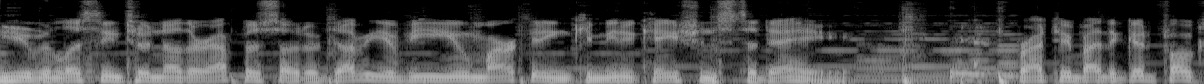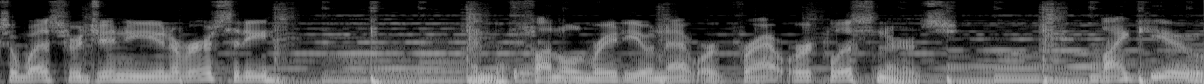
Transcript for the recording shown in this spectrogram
You've been listening to another episode of WVU Marketing Communications Today, brought to you by the good folks at West Virginia University and the Funnel Radio Network for at work listeners like you.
